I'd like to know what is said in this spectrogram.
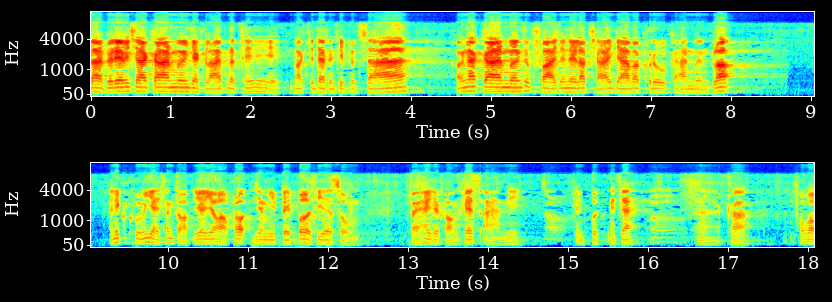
ได้ไปเรียนวิชาการเมืองจากหลายประเทศ มักจะได้เป็นที่ปรึกษา ของนักการเมืองทุกฝ่ายจนได้รับฉายาว่าครูการเมืองเพราะ อันนี้คุณวิใหญ่ต้องตอบย่อๆเพราะยังมี paper ที่จะส่ง ไปให้เจ้าของเคสอ่านนี่ เป็นปึกนะจ๊ะอ่าก็เพราะว่า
